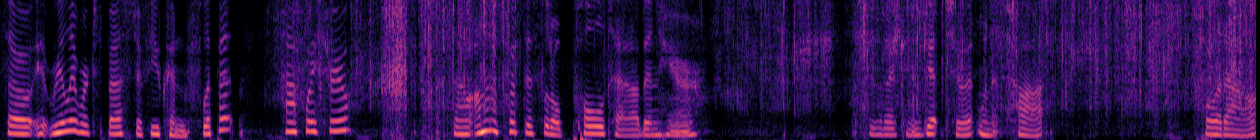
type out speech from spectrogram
So it really works best if you can flip it halfway through. So I'm going to put this little pull tab in here so that I can get to it when it's hot. Pull it out.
